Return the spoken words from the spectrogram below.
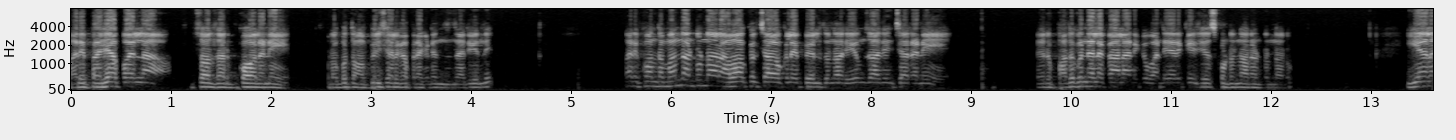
మరి ప్రజాపాలన ఉత్సవాలు జరుపుకోవాలని ప్రభుత్వం అఫీషియల్గా ప్రకటించడం జరిగింది. మరి కొంతమంది అంటున్నారు అవాకులు చావకులే పేలుతున్నారు ఏం సాధించారని మీరు పదకొండు నెలల కాలానికి వన్ ఇయర్కే చేసుకుంటున్నారు అంటున్నారు. ఇవాళ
